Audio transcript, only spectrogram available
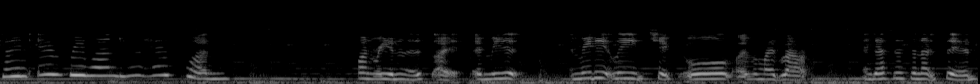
killing everyone who has one. On reading this, I immediate, immediately checked all over my blouse, and just as the note said,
